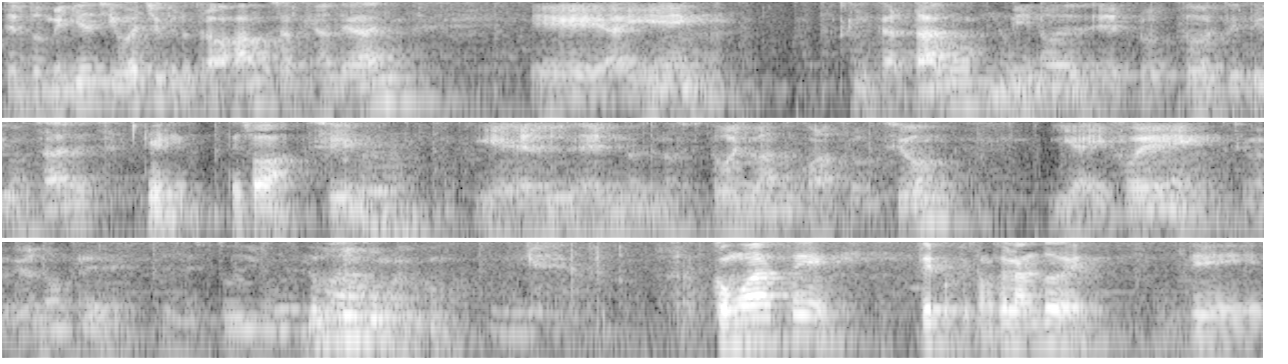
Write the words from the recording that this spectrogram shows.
del 2018 que lo trabajamos al final de año. Eh, ahí en, en Cartago vino el, el productor Titi González, de soda. sí, y él, él nos- estuvo ayudando con la producción. Y ahí fue en, se me olvidó el nombre de- del estudio. Lúcuma. ¿Cómo hace? porque estamos hablando de, de,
